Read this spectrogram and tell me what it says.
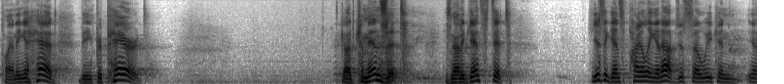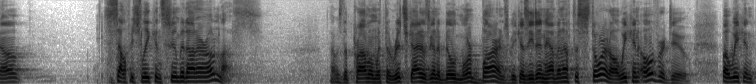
planning ahead, being prepared. God commends it. He's not against it. He is against piling it up just so we can, you know, selfishly consume it on our own lusts. That was the problem with the rich guy who was going to build more barns because he didn't have enough to store it all. We can overdo. But we, can,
